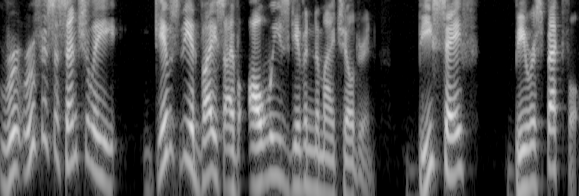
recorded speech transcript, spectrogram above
Ru- Rufus essentially gives the advice I've always given to my children. Be safe, be respectful.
